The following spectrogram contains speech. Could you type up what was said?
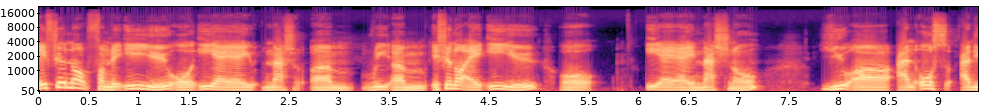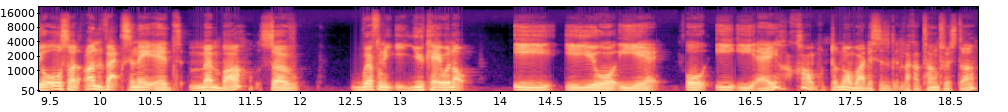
If you're not from the EU or EAA national, um, re, um, if you're not a EU or EAA national, you are, and also, and you're also an unvaccinated member. So we're from the UK. We're not e, EU or EA or EEA. I can't. Don't know why this is like a tongue twister.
